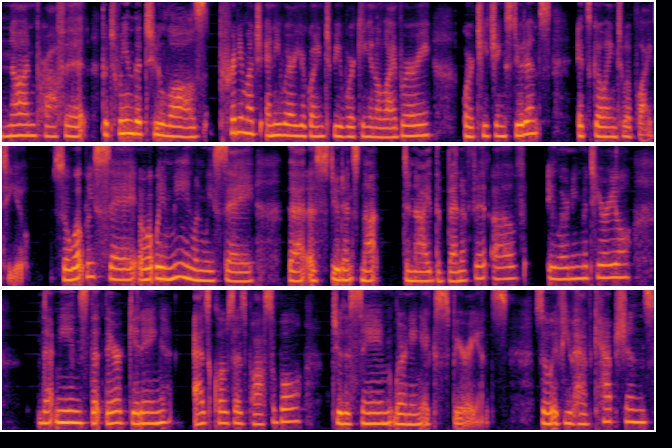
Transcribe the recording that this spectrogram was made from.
nonprofit. Between the two laws, pretty much anywhere you're going to be working in a library or teaching students, it's going to apply to you. So what we say, or what we mean when we say that a student's not denied the benefit of a learning material, that means that they're getting as close as possible to the same learning experience. So if you have captions,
